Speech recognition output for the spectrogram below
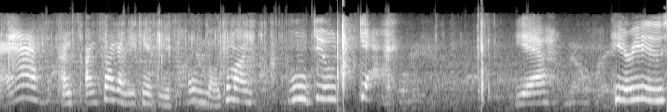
Ah, I'm, I'm sorry guys, you can't see this. Holy moly. Come on. Voodood. Yeah. Yeah. Here is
